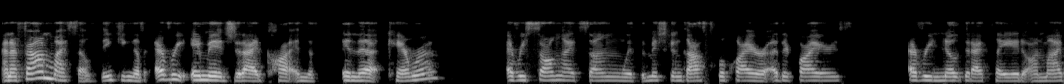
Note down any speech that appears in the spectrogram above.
And I found myself thinking of every image that I had caught in the in the camera, every song I'd sung with the Michigan Gospel Choir or other choirs, every note that I played on my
